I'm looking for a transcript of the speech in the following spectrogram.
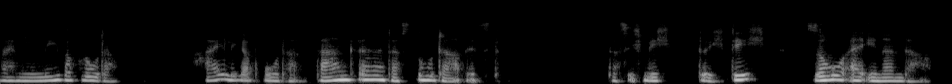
Mein lieber Bruder, heiliger Bruder, danke, dass du da bist, dass ich mich durch dich so erinnern darf.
